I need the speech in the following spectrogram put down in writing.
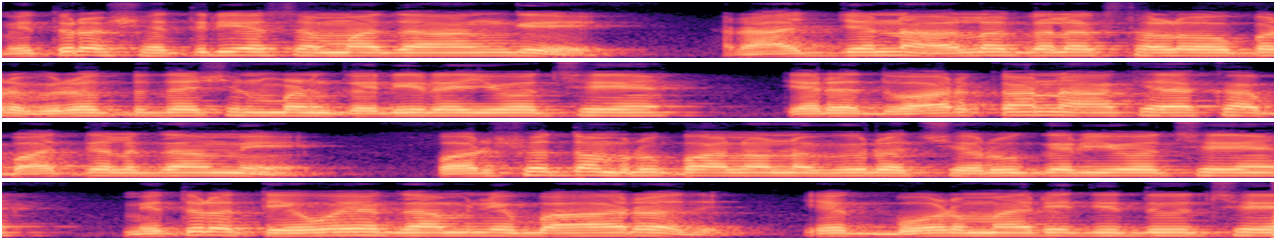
મિત્રો, ક્ષત્રિય સમાજ આ અંગે રાજ્યના અલગ અલગ સ્થળો ઉપર વિરોધ પ્રદર્શન પણ કરી રહ્યો છે. ત્યારે દ્વારકાના આખે આખા ભાતેલ ગામે પરસોત્તમ રૂપાલાનો વિરોધ શરૂ કર્યો છે. મિત્રો, તેઓએ ગામની બહાર જ એક બોર્ડ મારી દીધું છે.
